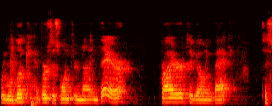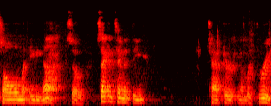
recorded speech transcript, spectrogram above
We will look at verses one through nine there, prior to going back to Psalm eighty nine. So, Second Timothy chapter number three.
